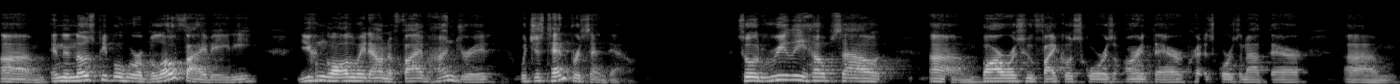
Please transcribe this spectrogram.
Um, and then those people who are below 580, you can go all the way down to 500, which is 10% down. So it really helps out um, borrowers who FICO scores aren't there, credit scores are not there. Um,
